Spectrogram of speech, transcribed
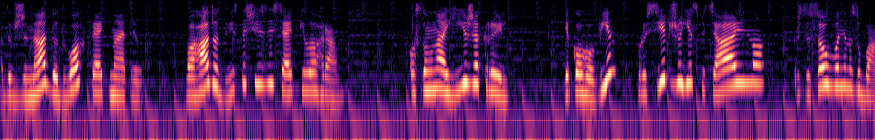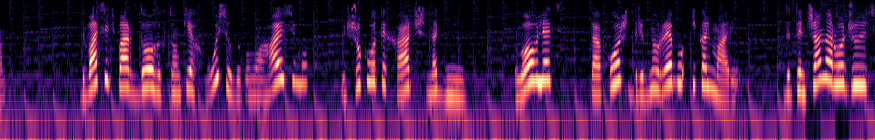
а довжина до 2-5 метрів вага до 260 кг. Основна їжа криль, якого він просіджує спеціально пристосовуваним зубам. 20 пар довгих тонких вусів допомагають йому відшукувати харч на дні. Ловлять також дрібну рибу і кальмарів. Дитинча народжують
